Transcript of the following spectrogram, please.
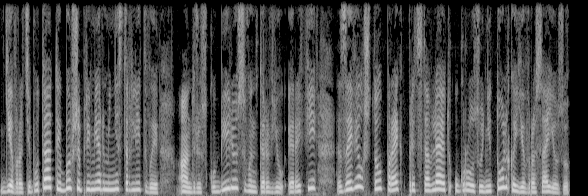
Евродепутат и бывший премьер-министр Литвы Андрюс Кубилюс в интервью РФИ заявил, что проект представляет угрозу не только Евросоюзу,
